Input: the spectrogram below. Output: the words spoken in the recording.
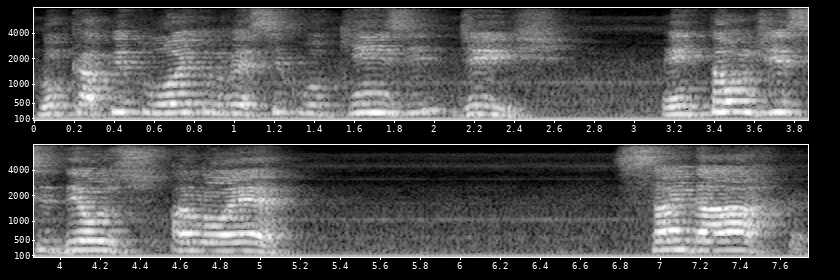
No capítulo 8, no versículo 15, diz: Então disse Deus a Noé: Sai da arca,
